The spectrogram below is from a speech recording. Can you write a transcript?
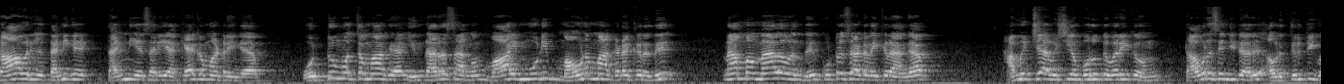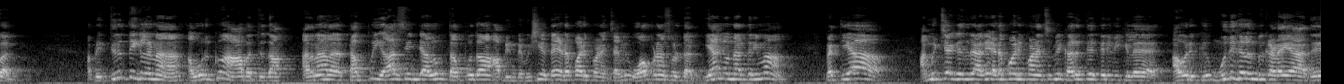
காவிரியில் தண்ணி தண்ணியை சரியா கேட்க மாட்டீங்க ஒட்டுமொத்தமாக இந்த அரசாங்கம் வாய் மூடி மௌனமா கிடக்கிறது. நம்ம மேல வந்து குற்றச்சாட்டு வைக்கிறாங்க. அமித்ஷா விஷயம் பொறுத்த வரைக்கும் தவறு செஞ்சிட்டாரு அவர் திருத்திக்குவார். அப்படி திருத்திக்கலனா அவருக்கும் ஆபத்து தான். அதனால தப்பு யார் செஞ்சாலும் தப்பு தான் அப்படின்ற விஷயத்த எடப்பாடி பழனிசாமி ஓப்பனா சொல்லிட்டார் ஏன் சொன்னார் தெரியுமா? பத்தியா அமித்ஷாக்கு எதிராக எடப்பாடி பழனிசாமி கருத்தை தெரிவிக்கல. அவருக்கு முதுகெலும்பு கிடையாது.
